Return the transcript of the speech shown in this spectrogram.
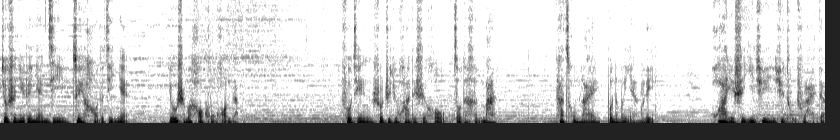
就是你对年纪最好的纪念。有什么好恐慌的？”父亲说这句话的时候，走得很慢。他从来不那么严厉，话也是一句一句吐出来的。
